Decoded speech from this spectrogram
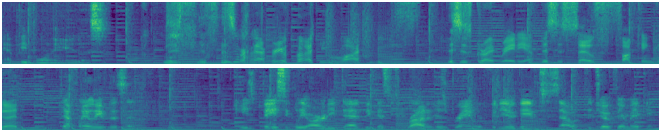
yeah, people want to hear this. this is what everybody wants. This is great radio. This is so fucking good. Definitely leave this in. He's basically already dead because he's rotted his brain with video games. Is that what the joke they're making?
